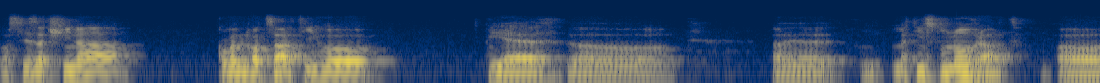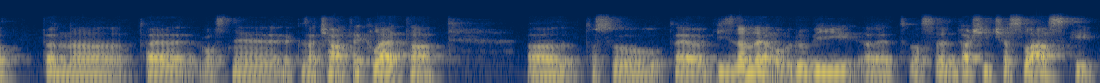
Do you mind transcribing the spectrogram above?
vlastně začíná kolem 20. je e, letní slunovrat. Ten, to je vlastně jako začátek léta to, jsou, to je významné období, je to zase další čas lásky.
